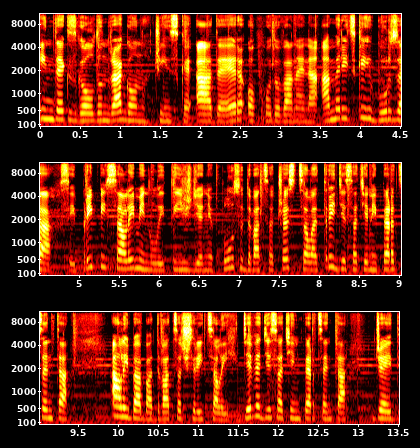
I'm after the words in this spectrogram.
Index Golden Dragon, čínske ADR obchodované na amerických burzách, si pripísali minulý týždeň plus 26,3%, Alibaba 24,9%, JD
